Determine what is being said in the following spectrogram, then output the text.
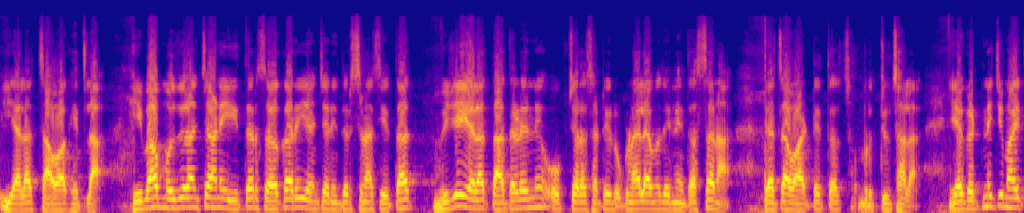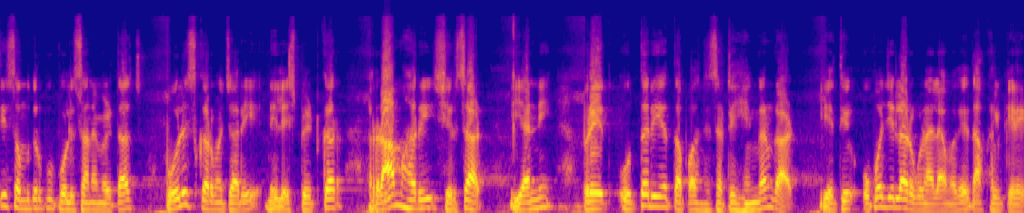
याला चावा घेतला. ही बाब मजुरांच्या आणि इतर सहकारी यांच्या निदर्शनास येतात. विजय याला तातडीने उपचारासाठी रुग्णालयामध्ये नेत असताना त्याचा वाटेतच मृत्यू झाला. या घटनेची माहिती समुद्रपूर पोलिसांना मिळताच पोलीस कर्मचारी निलेश पेटकर रामहरी शिरसाट यांनी प्रेत उत्तरीय तपासणीसाठी हिंगणघाट येथील उपजिल्हा रुग्णालयामध्ये दाखल केले.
